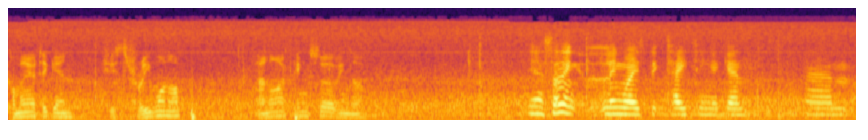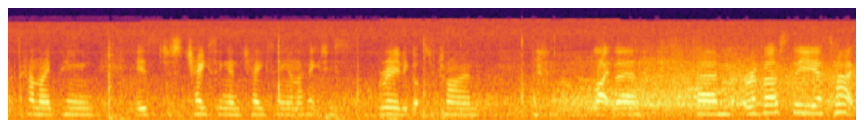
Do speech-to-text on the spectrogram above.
come out again. She's 3-1 up. Han Ai Ping serving, though. Yes, I think Ling Wei's dictating again. Um, Han Ai Ping is just chasing and chasing, and I think she's really got to try and, like there, um, reverse the attack.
